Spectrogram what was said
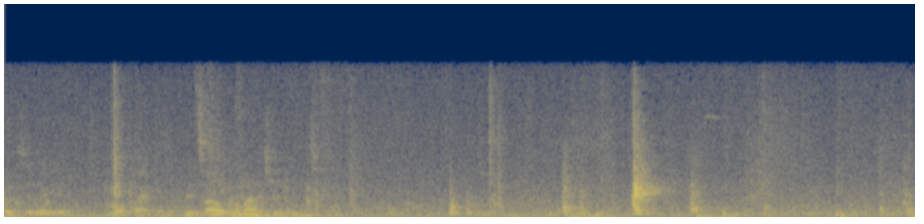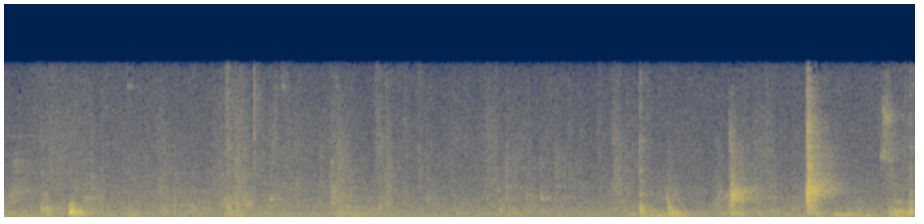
What's? It's, it here in a. So,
